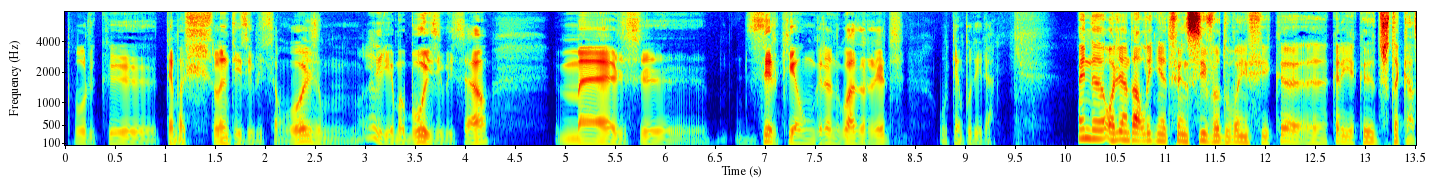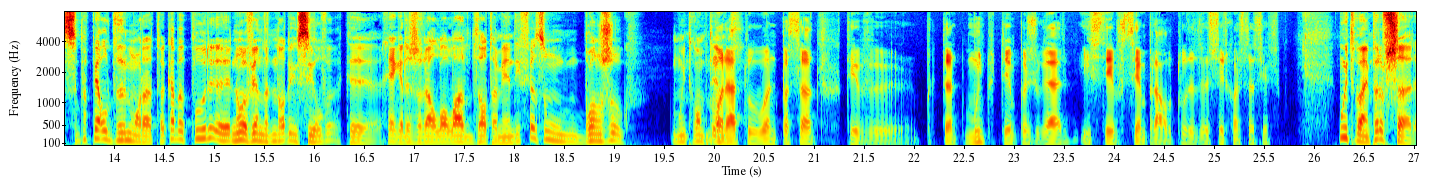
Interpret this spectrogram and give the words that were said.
porque tem uma excelente exibição hoje, eu diria uma boa exibição, mas uh, dizer que é um grande guarda-redes, o tempo dirá. Ainda olhando à linha defensiva do Benfica, uh, queria que destacasse o papel de Morato. Acaba por, uh, não havendo António Silva, que regra geral ao lado de Otamendi, fez um bom jogo muito competente. Morato, o ano passado, teve, portanto, muito tempo a jogar e esteve sempre à altura das circunstâncias. Muito bem, para fechar,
